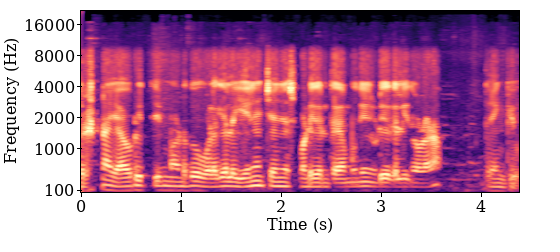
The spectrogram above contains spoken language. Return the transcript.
ದರ್ಶನ ಯಾವ ರೀತಿ ಮಾಡೋದು, ಒಳಗೆಲ್ಲ ಏನೇನು ಚೇಂಜಸ್ ಮಾಡಿದೆ ಅಂತ ಮುಂದಿನ ವಿಡಿಯೋದಲ್ಲಿ ನೋಡೋಣ. ಥ್ಯಾಂಕ್ ಯು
